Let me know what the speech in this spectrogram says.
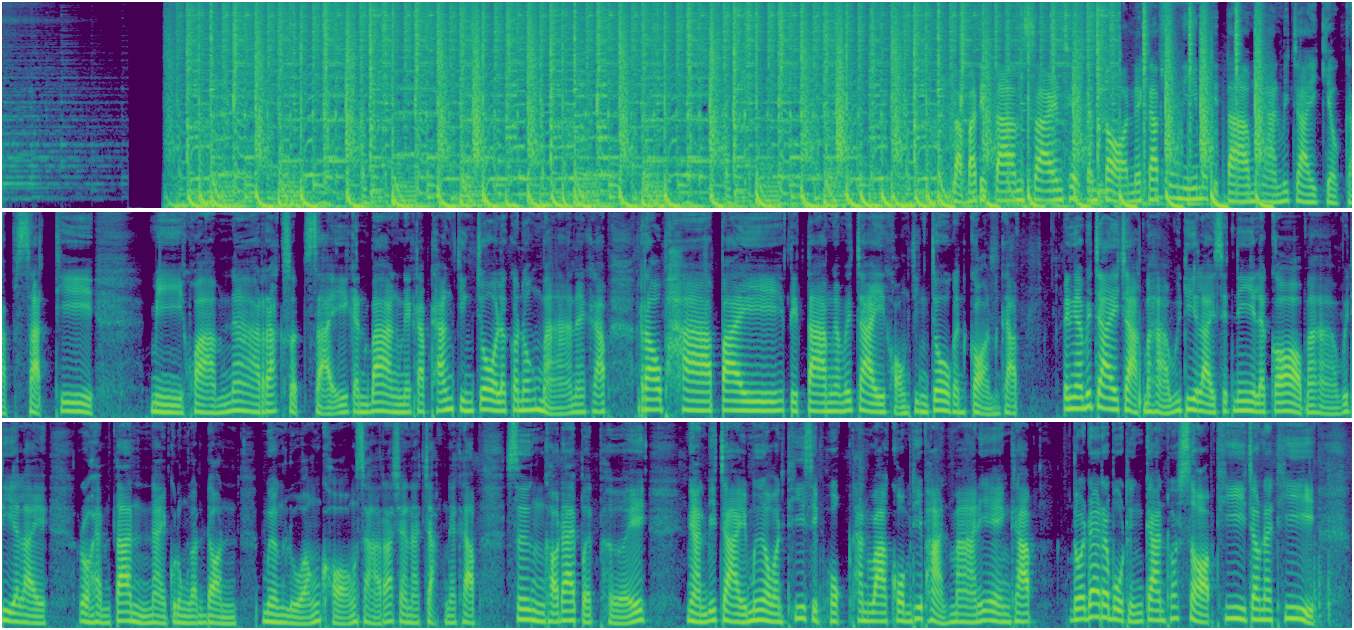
กลับมาติดตาม Science Tech กันต่อนะครับ ช่วงนี้มาติดตามงานวิจัยเกี่ยวกับสัตว์ที่มีความน่ารักสดใสกันบ้างนะครับ ทั้งจิงโจ้แล้วก็น้องหมานะครับ เราพาไปติดตามงานวิจัยของจิงโจ้กันก่อนครับ เป็นงานวิจัยจากมหาวิทยาลัยซิดนีย์และก็มหาวิทยาลัยโรแฮมตันในกรุงลอนดอน เมืองหลวงของสหราชอาณาจักรนะครับ ซึ่งเขาได้เปิดเผย งานวิจัยเมื่อวันที่ 16 ธันวาคมที่ผ่านมานี่เองครับ โดยได้ระบุถึงการทดสอบที่เจ้าหน้าที่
